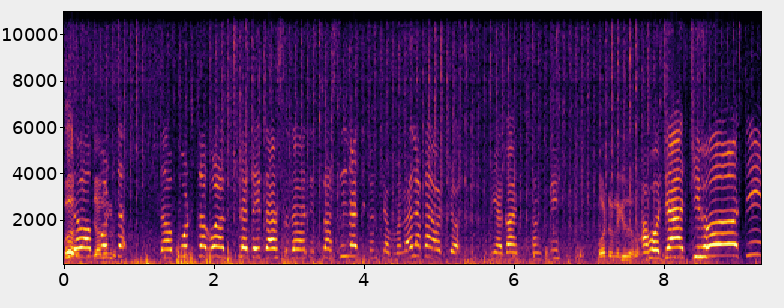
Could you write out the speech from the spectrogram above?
बरं, द्यायचा असतं जाते तुमच्या मनाला काय वाटतं मी या सांगते वाटाणा घे जरा अहो ज्याची होती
